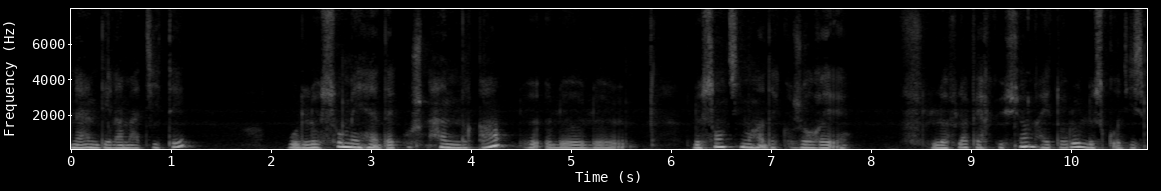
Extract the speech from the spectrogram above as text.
هنا عندي لا ماتيتي ولو سومي هذاك واش نلقى لو لو لو سونتيمون هذاك جوغي في لا بيركوسيون نعيطولو لو سكوديزم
